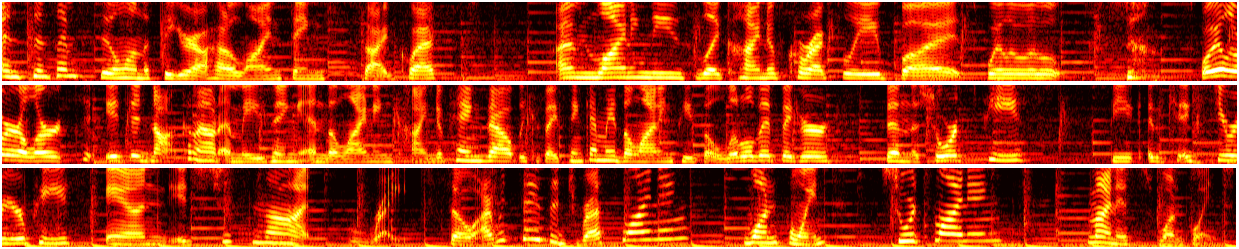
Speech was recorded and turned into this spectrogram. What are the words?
And since I'm still on the figure out how to line things side quest, I'm lining these like kind of correctly, but spoiler spoiler alert, it did not come out amazing and the lining kind of hangs out because I think I made the lining piece a little bit bigger than the shorts piece, the exterior piece, and it's just not right. So I would say the dress lining, one point. Shorts lining, minus one point.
